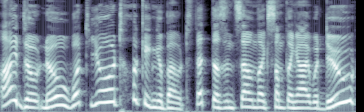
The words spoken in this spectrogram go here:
I don't know what you're talking about. That doesn't sound like something I would do.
